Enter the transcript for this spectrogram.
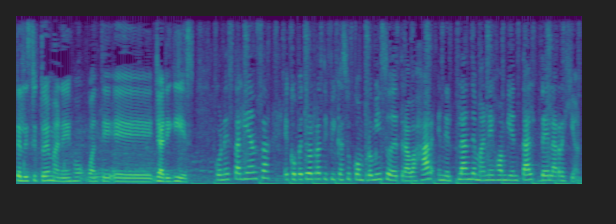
del distrito de manejo eh, Yariguíes. Con esta alianza, Ecopetrol ratifica su compromiso de trabajar en el plan de manejo ambiental de la región.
